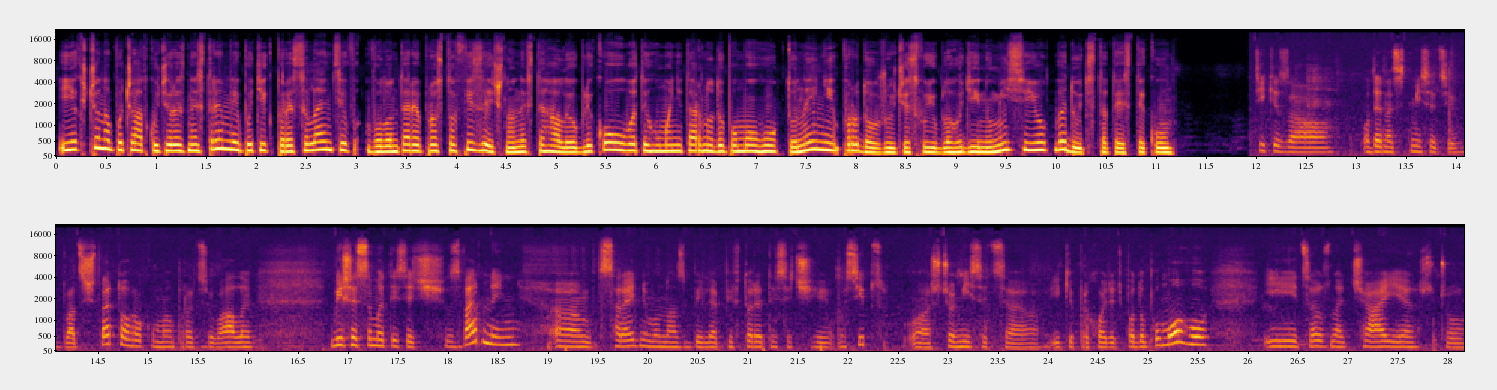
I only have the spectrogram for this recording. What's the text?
І якщо на початку через нестримний потік переселенців волонтери просто фізично не встигали обліковувати гуманітарну допомогу, то нині, продовжуючи свою благодійну місію, ведуть статистику. Тільки за 11 місяців 24-го року ми опрацювали більше 7 тисяч звернень. Е, В середньому у нас біля півтори тисячі осіб е, щомісяця, які приходять по допомогу. І це означає, що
